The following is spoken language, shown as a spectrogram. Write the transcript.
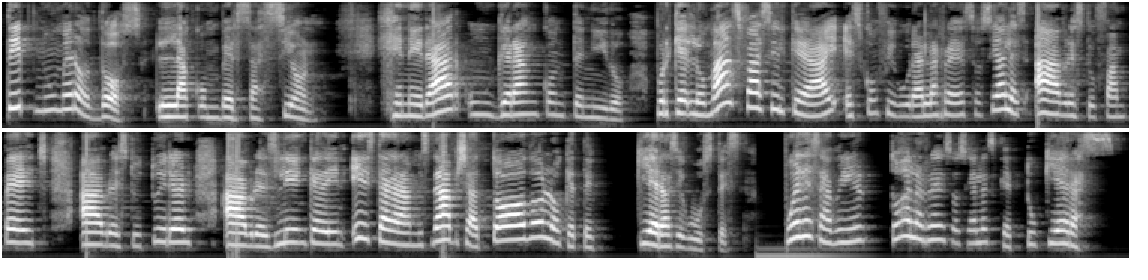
Tip número dos, la conversación generar un gran contenido, porque lo más fácil que hay es configurar las redes sociales. Abres tu fanpage, abres tu Twitter, abres LinkedIn, Instagram, Snapchat, todo lo que te quieras y gustes. Puedes abrir todas las redes sociales que tú quieras.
